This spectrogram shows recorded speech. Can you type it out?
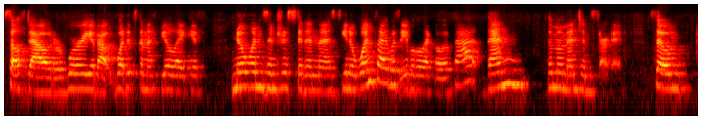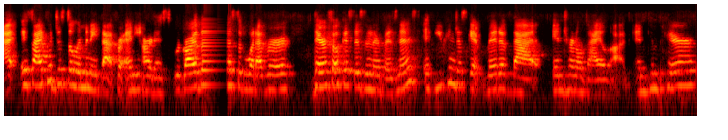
self-doubt or worry about what it's going to feel like if no one's interested in this. You know, once I was able to let go of that, then the momentum started. So if I could just eliminate that for any artist, regardless of whatever their focus is in their business, if you can just get rid of that internal dialogue and compare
